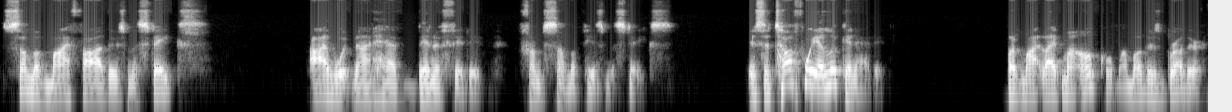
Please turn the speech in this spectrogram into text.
some of my father's mistakes, I would not have benefited from some of his mistakes. It's a tough way of looking at it. But my, like my uncle, my mother's brother,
